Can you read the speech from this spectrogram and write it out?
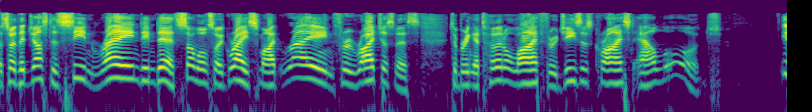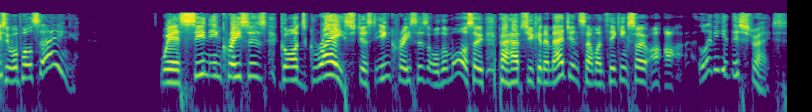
so that just as sin reigned in death, so also grace might reign through righteousness to bring eternal life through Jesus Christ our Lord. You see what Paul's saying? Where sin increases, God's grace just increases all the more. So perhaps you can imagine someone thinking, so uh, uh, let me get this straight.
